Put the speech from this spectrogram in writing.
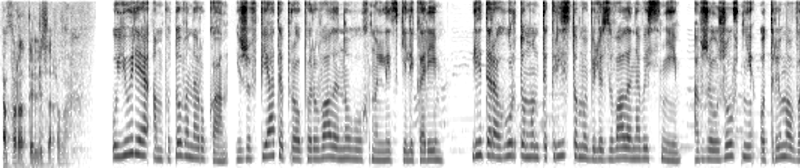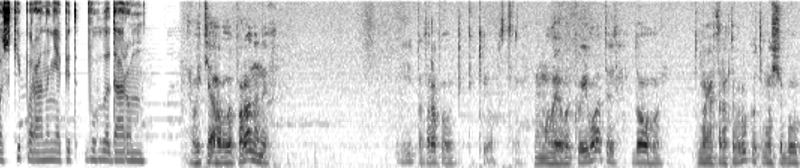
апарат Елізарова. У Юрія ампутована рука, і вже вп'яте прооперували ногу хмельницькі лікарі. Лідера гурту Монте-Крісто мобілізували навесні, а вже у жовтні отримав важкі поранення під вугледаром. витягували поранених і потрапили під такий обстріл. Не могли евакуювати довго, тому я втратив руку, тому що був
